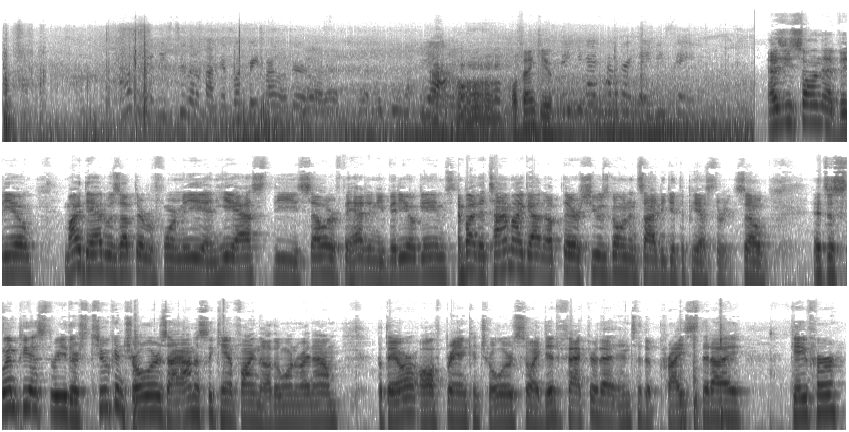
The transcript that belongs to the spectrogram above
I hope we get at least two little pumpkins, one for each of our little girls. Yeah. Well, thank you. Thank you guys. Have a great day. Be safe. As you saw in that video, my dad was up there before me and he asked the seller if they had any video games. And by the time I got up there, she was going inside to get the PS3. So it's a slim PS3. There's two controllers. I honestly can't find the other one right now, but they are off-brand controllers. So I did factor that into the price that I gave her.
